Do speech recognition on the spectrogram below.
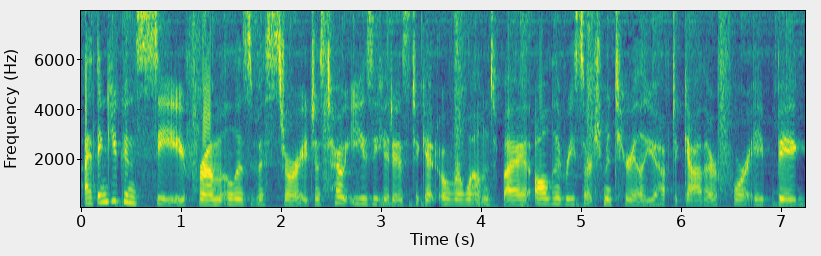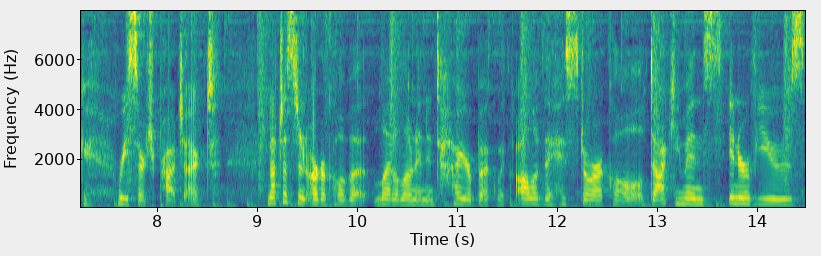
I think you can see from Elizabeth's story just how easy it is to get overwhelmed by all the research material you have to gather for a big research project. Not just an article, but let alone an entire book with all of the historical documents, interviews,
